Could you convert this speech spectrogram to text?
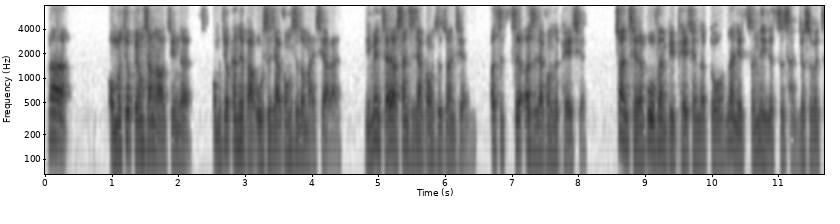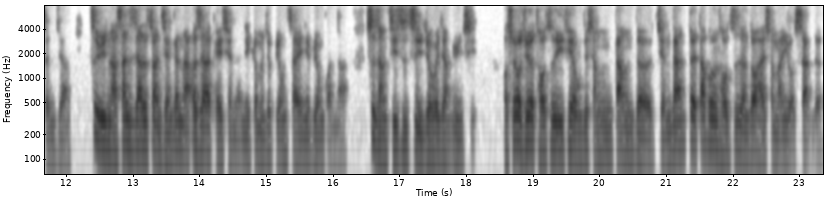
那我们就不用伤脑筋了，我们就干脆把五十家公司都买下来，里面只要有三十家公司赚钱，二十只有二十家公司赔钱，赚钱的部分比赔钱的多，那你整体的资产就是会增加。至于哪三十家是赚钱，跟哪二十家是赔钱的，你根本就不用在意，你也不用管它，市场机制自己就会这样运行。哦，所以我觉得投资 ETF 就相当的简单，对大部分投资人都还算蛮友善的。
